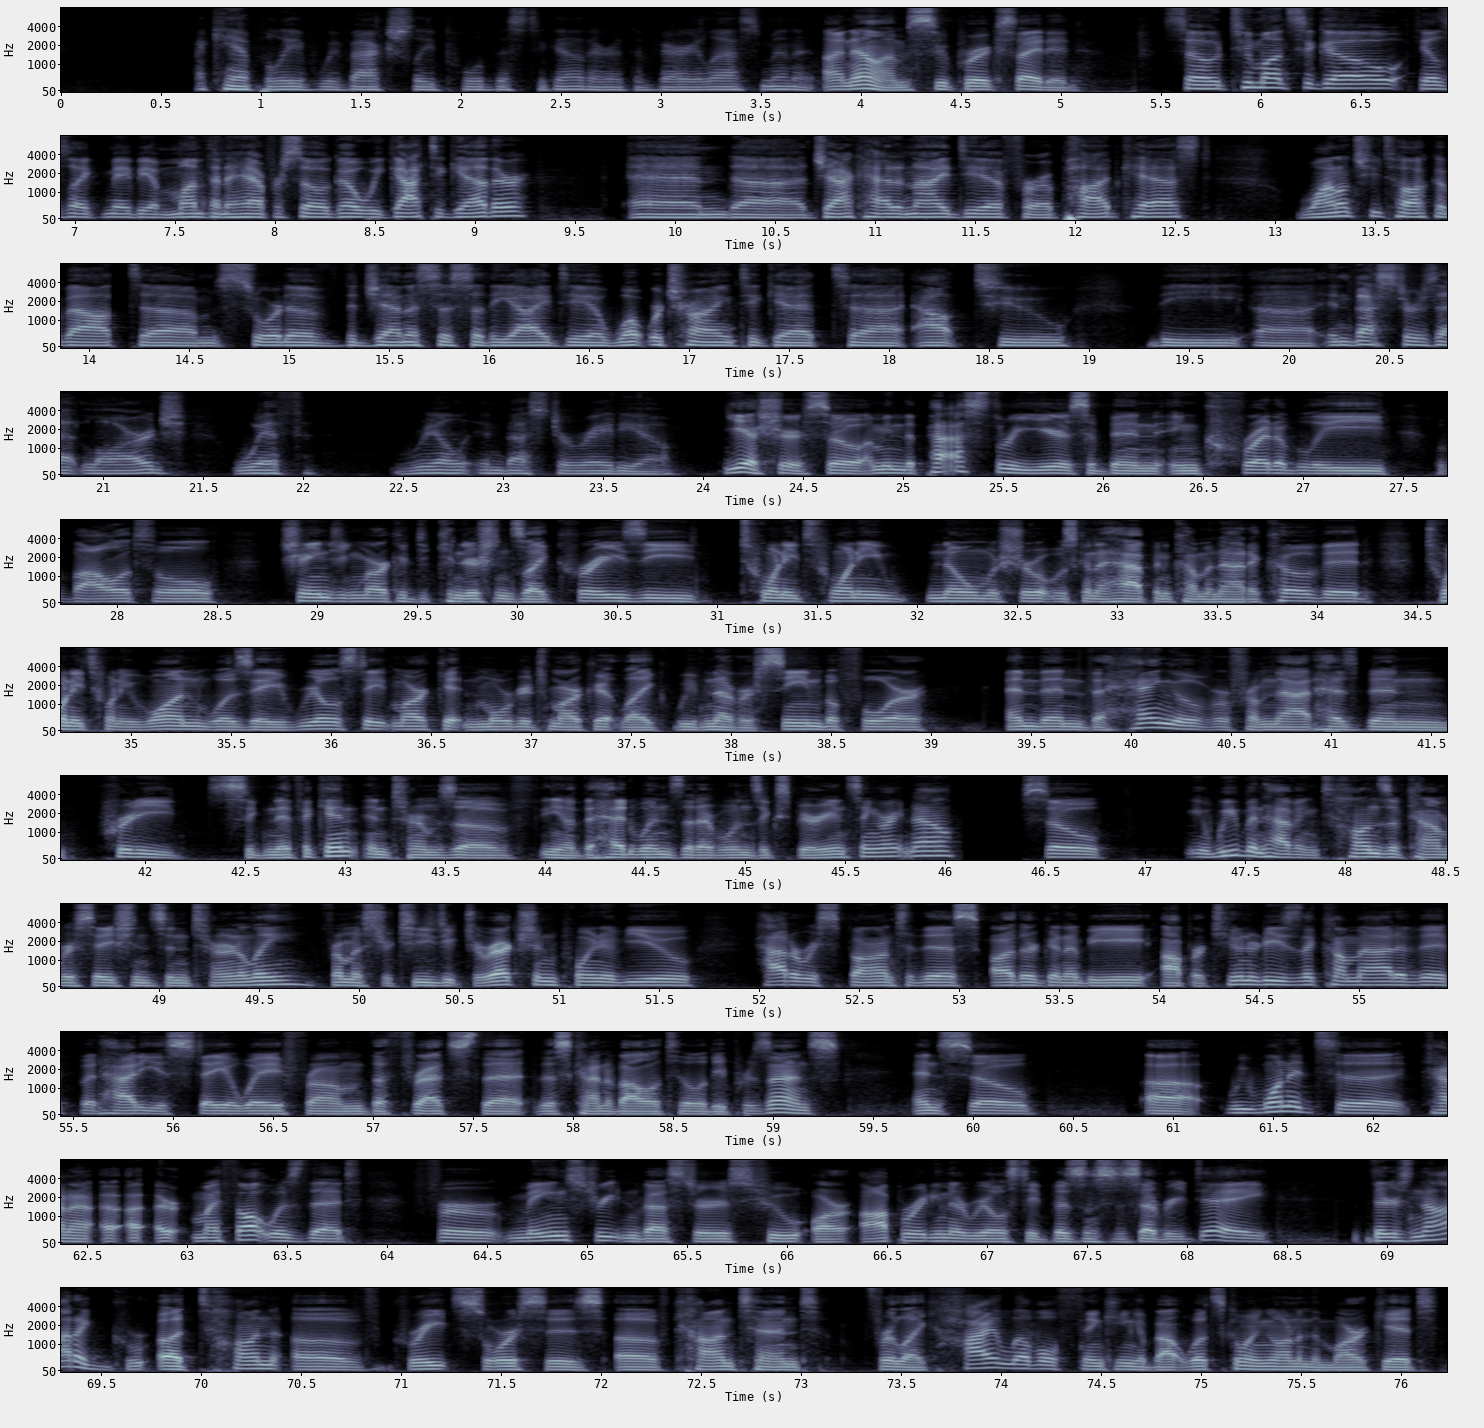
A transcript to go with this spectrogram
I can't believe we've actually pulled this together at the very last minute. I know. I'm super excited. So, two months ago, feels like maybe a month and a half or so ago, we got together and uh, Jack had an idea for a podcast. Why don't you talk about um, sort of the genesis of the idea, what we're trying to get uh, out to the uh, investors at large with Real Investor Radio? Yeah, sure. So, I mean, the past three years have been incredibly volatile changing market conditions like crazy. 2020, no one was sure what was going to happen coming out of COVID. 2021 was a real estate market and mortgage market like we've never seen before. And then the hangover from that has been pretty significant in terms of you know the headwinds that everyone's experiencing right now. So we've been having tons of conversations internally from a strategic direction point of view, how to respond to this. Are there going to be opportunities that come out of it? But how do you stay away from the threats that this kind of volatility presents? And so uh, we wanted to kind of, uh, uh, my thought was that for Main Street investors who are operating their real estate businesses every day, there's not a, a ton of great sources of content for like high level thinking about what's going on in the market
